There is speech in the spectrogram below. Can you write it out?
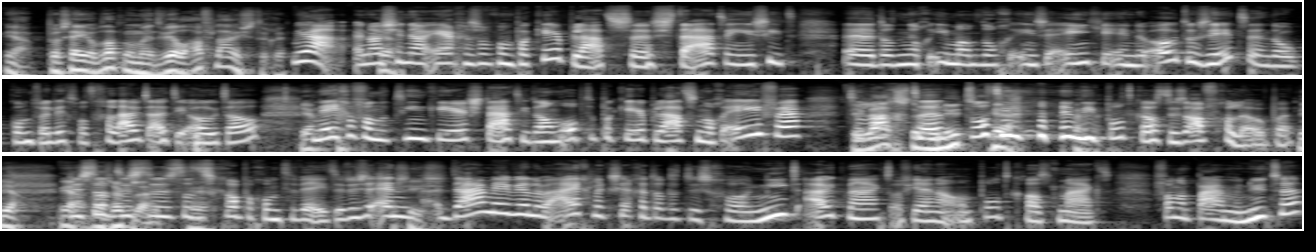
ja, per se op dat moment wil afluisteren. Ja, en als Ja. je nou ergens op een parkeerplaats eh, staat en je ziet eh, dat nog iemand nog in zijn eentje in de auto zit en er komt wellicht wat geluid uit die auto. Ja. 9 van de 10 keer staat hij dan op de parkeerplaats nog even te Die laatste wachten minuut, tot ja. die, die podcast is afgelopen. Ja, dus dat, is, dus dat is grappig om te weten. Dus, en Precies. daarmee willen we eigenlijk zeggen dat het dus gewoon niet uitmaakt of jij nou een podcast maakt van een paar minuten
